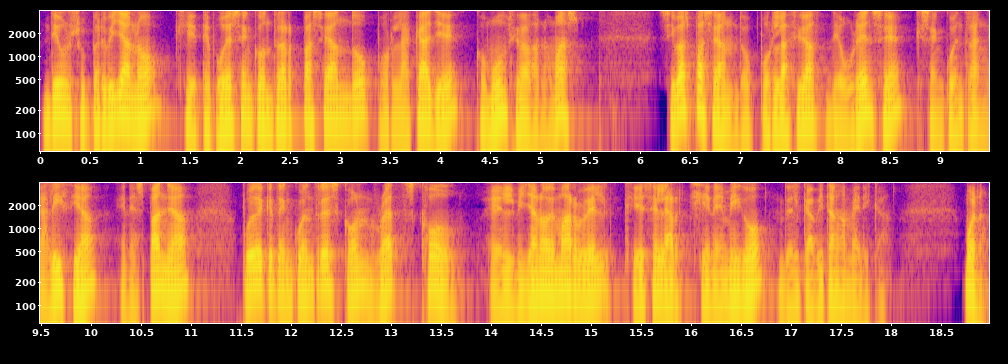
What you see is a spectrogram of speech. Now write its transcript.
de un supervillano que te puedes encontrar paseando por la calle como un ciudadano más. Si vas paseando por la ciudad de Ourense, que se encuentra en Galicia, en España, puede que te encuentres con Red Skull, el villano de Marvel que es el archienemigo del Capitán América. Bueno,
